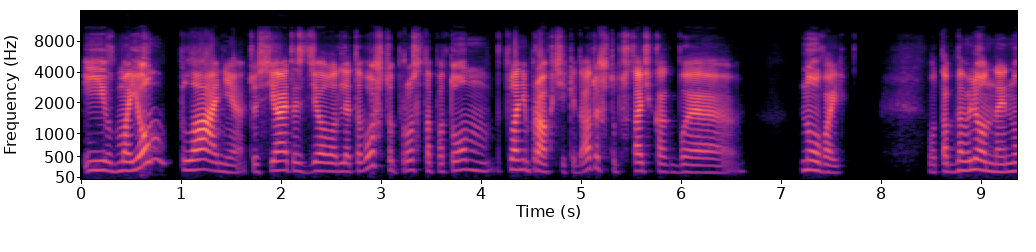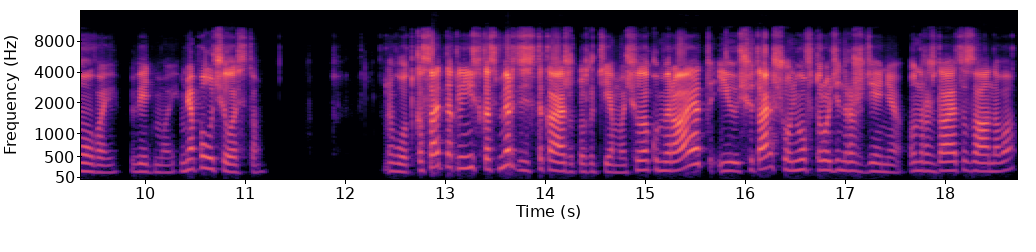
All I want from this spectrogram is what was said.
И в моем плане, то есть я это сделала для того, чтобы просто потом, в плане практики, да, то есть чтобы стать как бы новой, вот обновленной новой ведьмой. У меня получилось это. Вот. Касательно клинической смерти, здесь такая же тоже тема. Человек умирает и считает, что у него второй день рождения. Он рождается заново.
